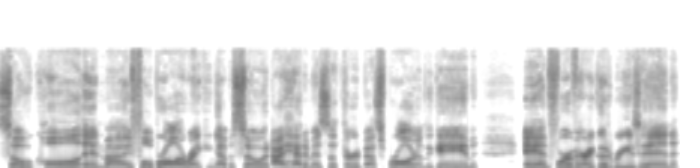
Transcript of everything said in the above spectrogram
So, Colt in my full brawler ranking episode, I had him as the third best brawler in the game, and for a very good reason.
